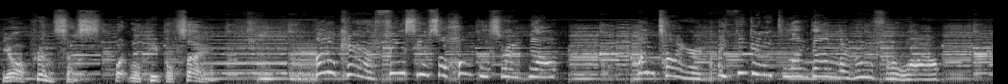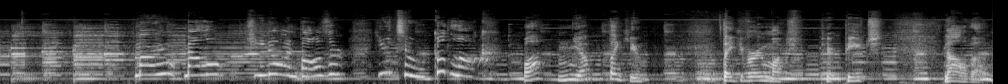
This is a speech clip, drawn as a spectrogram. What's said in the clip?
You're a princess. What will people say? I don't care. Things seem so hopeless right now. I'm tired. I think I need to lie down in my room for a while. Two, good luck! What? Mm, yeah, thank you. Thank you very much, Pe Peach. Now then,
